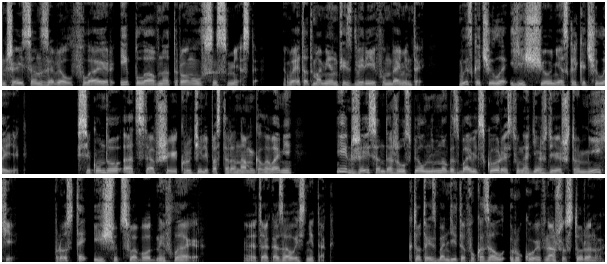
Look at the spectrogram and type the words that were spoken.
Джейсон завел флайер и плавно тронулся с места. В этот момент из дверей фундамента выскочило еще несколько человек. Секунду отставшие крутили по сторонам головами, и Джейсон даже успел немного сбавить скорость в надежде, что мехи просто ищут свободный флайер. Это оказалось не так. Кто-то из бандитов указал рукой в нашу сторону,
